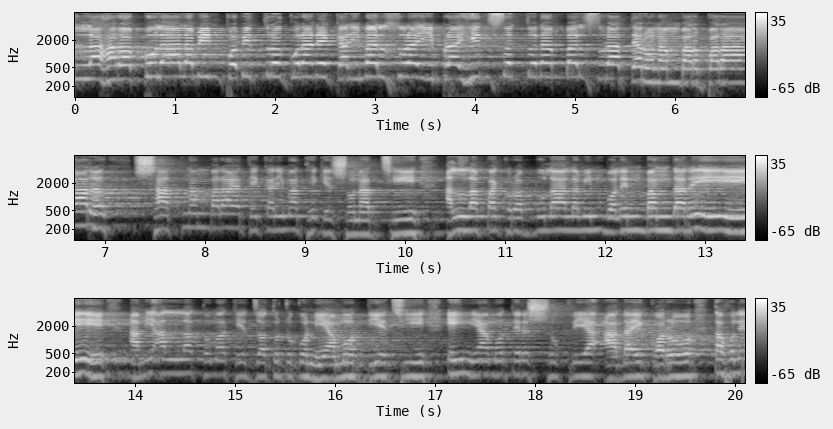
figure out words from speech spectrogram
আল্লাহ রাব্বুল আলামিন পবিত্র কোরআনে কারিমার সূরা ইব্রাহিম 14 নাম্বার, সূরা 13 নাম্বার পারার 7 নাম্বার আয়াতে কারিমা থেকে শোনাচ্ছি। আল্লাহ পাক রব্বুল আলামিন বলেন, বান্দারে, আমি আল্লাহ তোমাকে যতটুকু নিয়ামত দিয়েছি, এই নিয়ামতের শুকরিয়া আদায় করো, তাহলে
